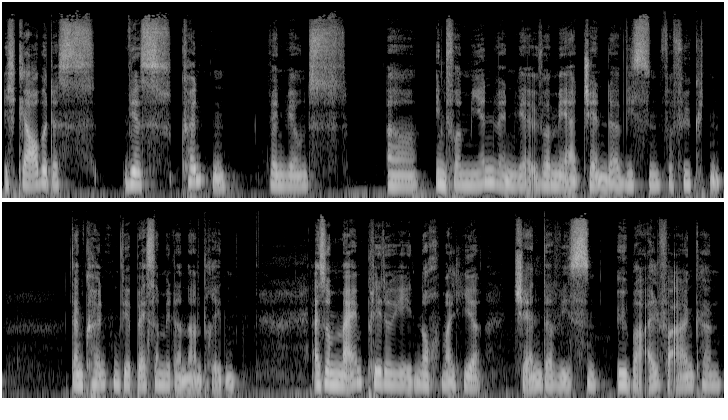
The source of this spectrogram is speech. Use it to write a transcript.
ich glaube, dass wir es könnten, wenn wir uns äh, informieren, wenn wir über mehr Genderwissen verfügten, dann könnten wir besser miteinander reden. Also mein Plädoyer nochmal hier, Genderwissen überall verankern.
